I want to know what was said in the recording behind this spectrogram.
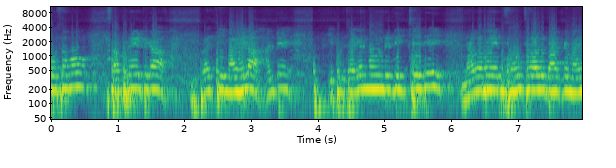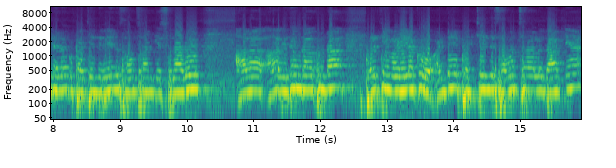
కోసము సపరేట్గా ప్రతి మహిళ అంటే ఇప్పుడు జగన్మోహన్ రెడ్డి ఇచ్చేది నలభై ఐదు సంవత్సరాలు దాటిన మహిళలకు పద్దెనిమిది వేలు సంవత్సరానికి ఇస్తున్నాడు. అలా ఆ విధం కాకుండా ప్రతి మహిళకు అంటే పద్దెనిమిది సంవత్సరాలు దాటిన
